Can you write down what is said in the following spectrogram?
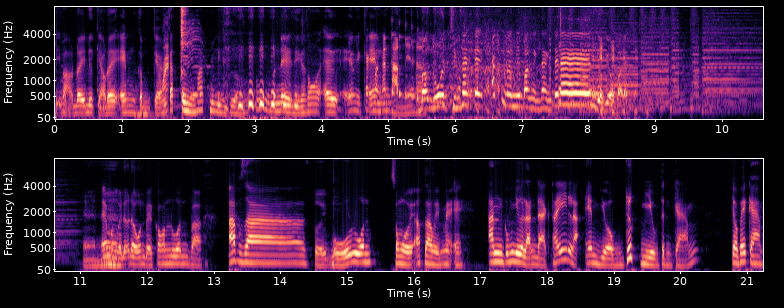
Chị uh bảo đây đưa kéo đây em cầm kéo em cắt từng phát như bình thường. Không vấn đề gì cả. Xong rồi em, em, em cắt em, bằng khánh thành vậy hả? Vâng đúng rồi chính xác cái cắt như bằng khánh thành tên kiểu kiểu vậy. Em là người đỡ đầu con bé con luôn và áp ra với bố luôn. Xong rồi áp ra với mẹ. Anh cũng như là anh đạt thấy là em dồn rất nhiều tình cảm cho bé cam.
